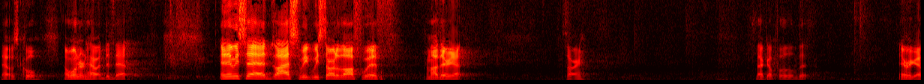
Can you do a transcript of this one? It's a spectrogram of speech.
that was cool. I wondered how it did that. And then we said last week, we started off with, I'm not there yet. Sorry. Back up a little bit. There we go.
